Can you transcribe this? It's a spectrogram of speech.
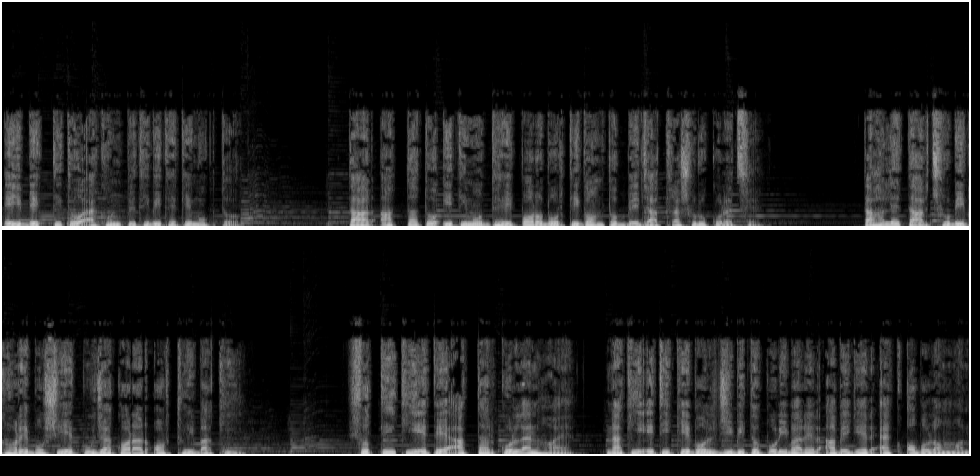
এই ব্যক্তি তো এখন পৃথিবী থেকে মুক্ত। তার আত্মা তো ইতিমধ্যেই পরবর্তী গন্তব্যে যাত্রা শুরু করেছে। তাহলে তার ছবি ঘরে বসিয়ে পূজা করার অর্থই বা কি? সত্যিই কি এতে আত্মার কল্যাণ হয়, নাকি এটি কেবল জীবিত পরিবারের আবেগের এক অবলম্বন?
